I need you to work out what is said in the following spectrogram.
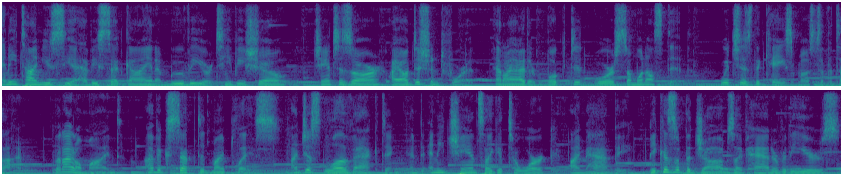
Anytime you see a heavyset guy in a movie or TV show, chances are I auditioned for it, and I either booked it or someone else did, which is the case most of the time but I don't mind. I've accepted my place. I just love acting, and any chance I get to work, I'm happy. Because of the jobs I've had over the years,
